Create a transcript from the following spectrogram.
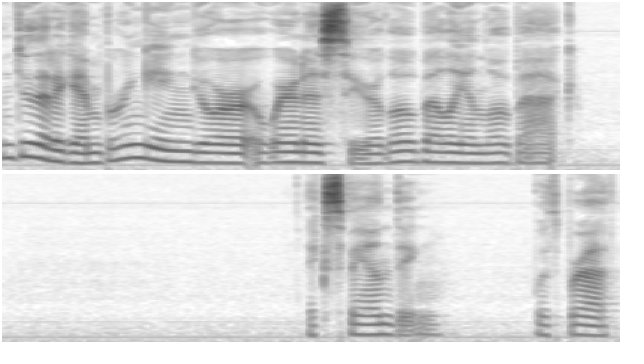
And do that again, bringing your awareness to your low belly and low back, expanding with breath.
